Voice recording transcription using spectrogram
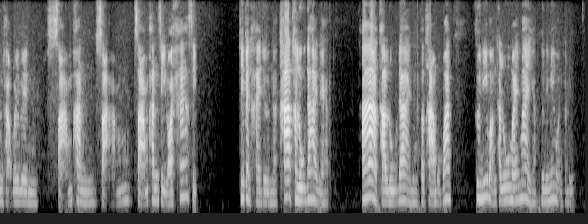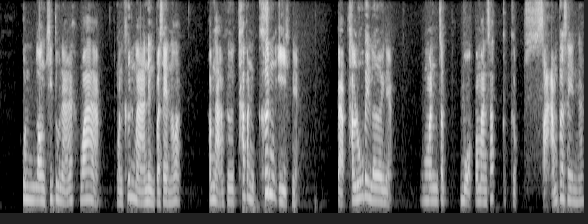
นแถวบริเวณสามพันสามสามพันสี่ร้อยห้าสิบที่เป็นไฮเดิมนะ ถ้าทะลุได้นะครับ ถ้าทะลุได้นะแต่ถามผมว่า คืนนี้หวังทะลุไหมไม่ครับ คืนนี้ไม่หวังทะลุ คุณลองคิดดูนะว่ามันขึ้นมาหนึ่งเปอร์เซ็นแล้วอะคำถามคือถ้ามันขึ้นอีกเนี่ย แบบทะลุไปเลยเนี่ย มันจะบวกประมาณสักเกือบสามเปอร์เซ็นต์นะ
